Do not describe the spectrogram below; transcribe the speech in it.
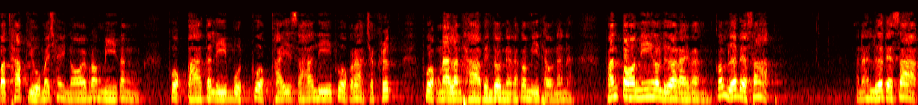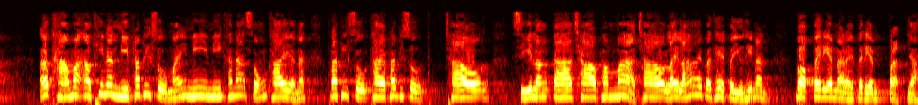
ประทับอยู่ไม่ใช่น้อย เพราะมีตั้งพวกปาตลีบุตร พวกภัยสาลี พวกราชครึก พวกนาลันทาเป็นต้นเนี่ยนะก็มีแถวนั้นนะ พันตอนนี้ก็เหลืออะไรบ้าง ก็เหลือแต่ซากนะเหลือแต่ซาก แล้วถามว่าเอาที่นั่นมีพระภิกษุไหมมีมีคณะสงฆ์ไทยอะนะพระภิกษุไทยพระภิกษุชาวศรีลังกา ชาวพม่า ชาวหลายๆประเทศไปอยู่ที่นั่น บอกไปเรียนอะไรไปเรียนปรัชญา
